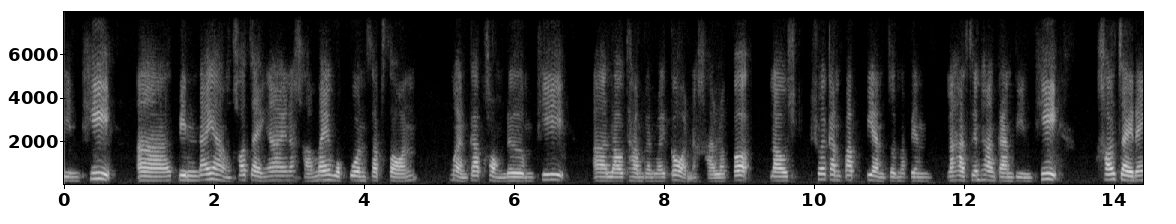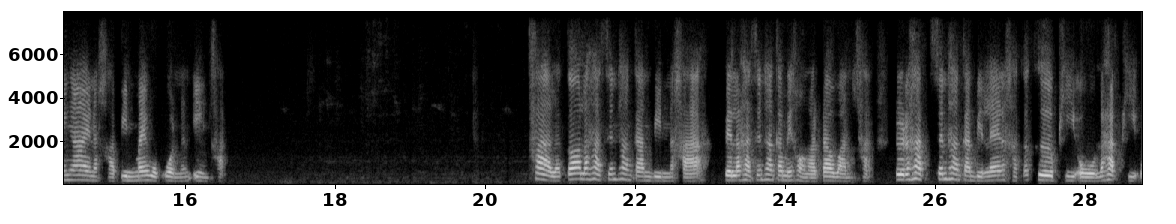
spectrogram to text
บินที่บินได้อย่างเข้าใจง่ายนะคะ ไม่วกวนซับซ้อนเหมือนกับของเดิมที่ เราทำกันไว้ก่อนนะคะ แล้วก็เราช่วยกันปรับเปลี่ยนจนมาเป็นรหัสเส้นทางการบินที่เข้าใจได้ง่ายนะคะ บินไม่วกวนนั่นเองค่ะ ค่ะ แล้วก็รหัสเส้นทางการบินนะคะ เป็นรหัสเส้นทางการบินของรัฐดาวันค่ะ โดยรหัสเส้นทางการบินแรกนะคะ ก็คือ PO รหัส PO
